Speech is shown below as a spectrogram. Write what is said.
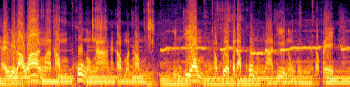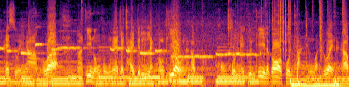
ใช้เวลาว่างมาทำโค้งหนองนานะครับ มาทำหินเทียมนะครับเพื่อประดับโค้งหนองนาที่หนองหงนะครับให้ให้สวยงาม เพราะว่าที่หนองหงเนี่ยจะใช้เป็นแหล่งท่องเที่ยวนะครับของคนในพื้นที่แล้วก็คนต่างจังหวัดด้วยนะครับ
